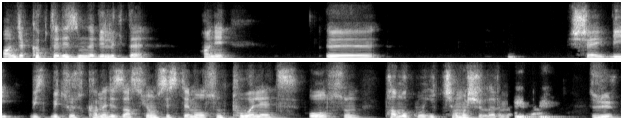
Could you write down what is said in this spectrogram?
Ancak kapitalizmle birlikte hani e, şey bir, bir bir tür kanalizasyon sistemi olsun, tuvalet olsun, pamuklu iç çamaşırları mesela. Zür,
